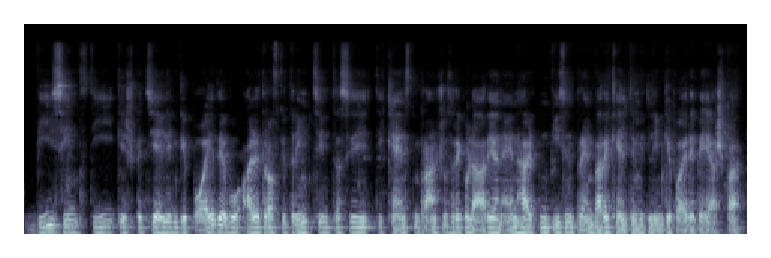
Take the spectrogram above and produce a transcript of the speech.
Wie sind die speziell im Gebäude, wo alle darauf getrimmt sind, dass sie die kleinsten Brandschutzregularien einhalten? Wie sind brennbare Kältemittel im Gebäude beherrschbar?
